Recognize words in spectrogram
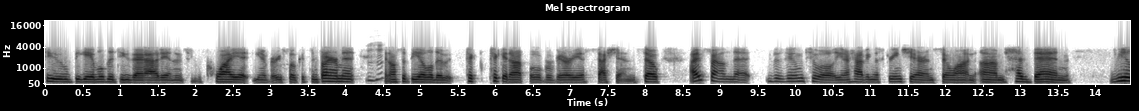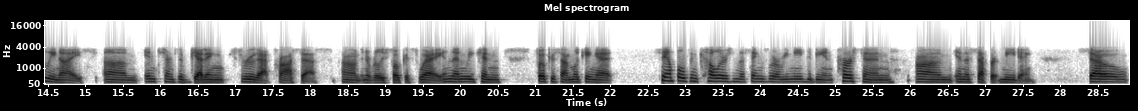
to be able to do that in a sort of quiet, you know, very focused environment, Mhm. and also be able to pick pick it up over various sessions. So I've found that the Zoom tool, you know, having the screen share and so on, um, has been really nice um, in terms of getting through that process. um, in a really focused way. And then we can focus on looking at samples and colors and the things where we need to be in person um, in a separate meeting. So,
